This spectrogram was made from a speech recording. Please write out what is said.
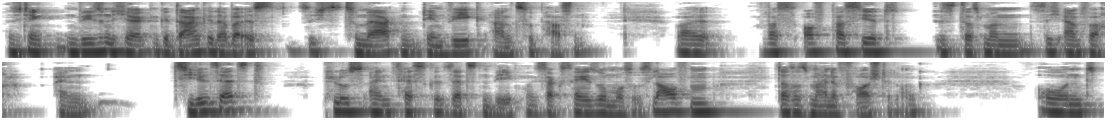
Also ich denke, ein wesentlicher Gedanke dabei ist, sich zu merken, den Weg anzupassen. Weil was oft passiert, ist, dass man sich einfach ein Ziel setzt plus einen festgesetzten Weg. Und ich sage, hey, so muss es laufen, das ist meine Vorstellung. Und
